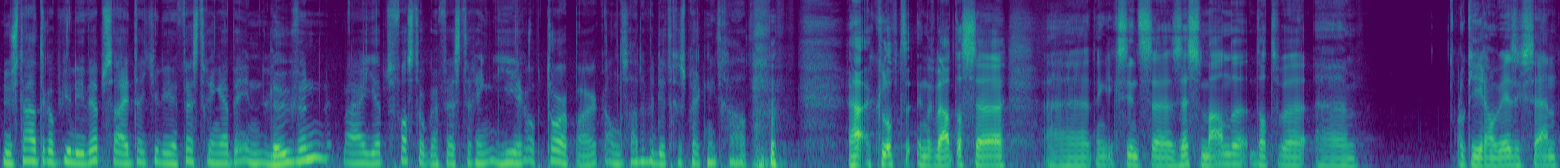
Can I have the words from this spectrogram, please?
nu staat er op jullie website dat jullie een vestiging hebben in Leuven, maar je hebt vast ook een vestiging hier op Torpark, anders hadden we dit gesprek niet gehad. Ja, klopt. Inderdaad, dat is uh, denk ik sinds uh, zes maanden dat we ehm, ook hier aanwezig zijn.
